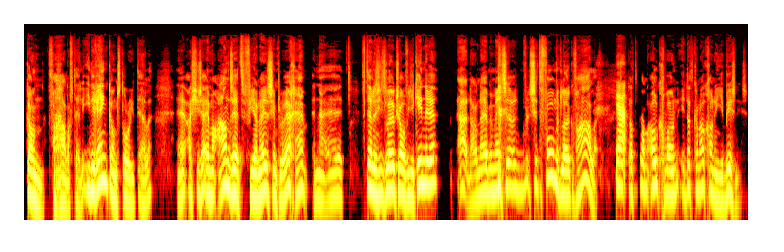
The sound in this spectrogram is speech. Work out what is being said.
kan verhalen vertellen. Iedereen kan storytellen. Eh, als je ze eenmaal aanzet via een hele simpele weg. Hè, nou, eh, vertel eens iets leuks over je kinderen. Nou, dan hebben mensen zitten vol met leuke verhalen. Ja. Dat kan ook gewoon, dat kan ook gewoon in je business.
